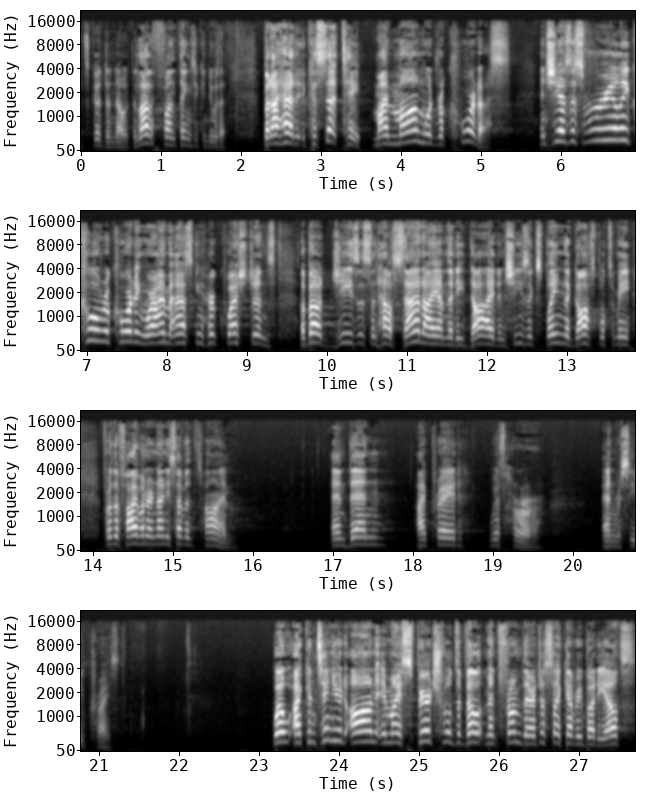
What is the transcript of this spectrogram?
It's good to know. There's a lot of fun things you can do with it. But I had a cassette tape. My mom would record us. And she has this really cool recording where I'm asking her questions about Jesus and how sad I am that he died. And she's explaining the gospel to me for the 597th time. And then I prayed with her and received Christ. Well, I continued on in my spiritual development from there, just like everybody else.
